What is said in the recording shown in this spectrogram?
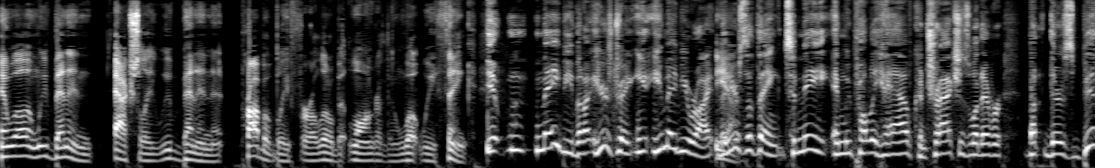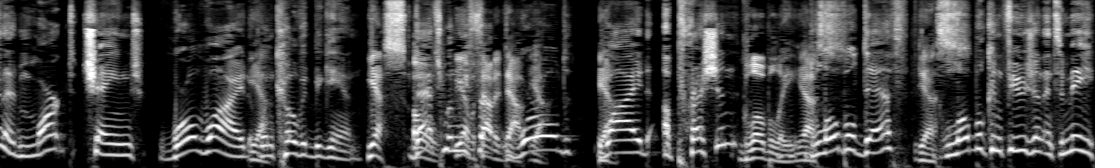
And well, and we've been in actually we've been in it probably for a little bit longer than what we think. M- maybe, but here's Drake. You, you may be right, but Yeah. here's the thing. To me, and we probably have contractions, whatever. But there's been a marked change worldwide Yeah. when COVID began. Yes. Oh, That's Oh, when yeah, we without felt a doubt. Yeah. worldwide oppression, Globally, mm, yes. global death, Yes. global confusion. And to me,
